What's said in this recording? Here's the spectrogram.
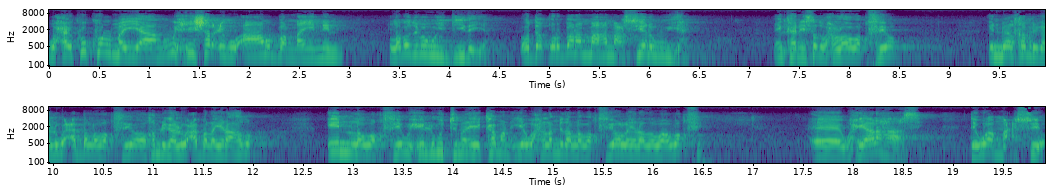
Waxay ku kulmayaan wixii sharcigu aanu bannaynin labaduba way diidayaan. Oo dee qurbana maaha macsiyona wuu yahay. In kaniisad wax loo waqfiyo in meel khamriga lagu cabo la waqfiyo oo khamriga lagu cabo la yidhaahdo in la waqfiyo wixii lagu tumanayay kaman iyo wax lamida la waqfiyo la yidhahdo waa waqfi. Waxyaalahaasi dee waa macsiyo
